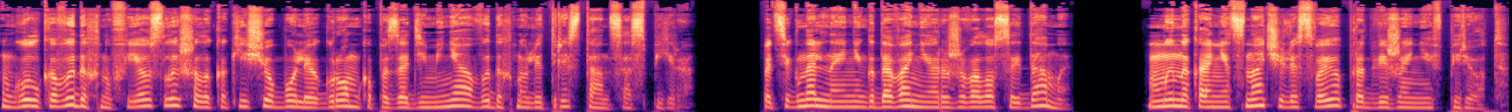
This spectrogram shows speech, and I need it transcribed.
Гулко выдохнув, я услышала, как еще более громко позади меня выдохнули Тристан со Спира. Под сигнальное негодование рыжеволосой дамы мы, наконец, начали свое продвижение вперед.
